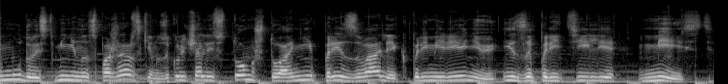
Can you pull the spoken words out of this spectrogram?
и мудрость Минина с Пожарским заключались в том, что они призвали к примирению и запретили месть.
